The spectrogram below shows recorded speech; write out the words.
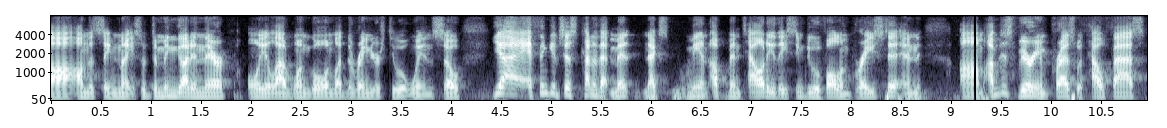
uh, on the same night. So Domingue got in there, only allowed one goal, and led the Rangers to a win. So yeah, I think it's just kind of that me- next man up mentality. They seem to have all embraced it, and um, I'm just very impressed with how fast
